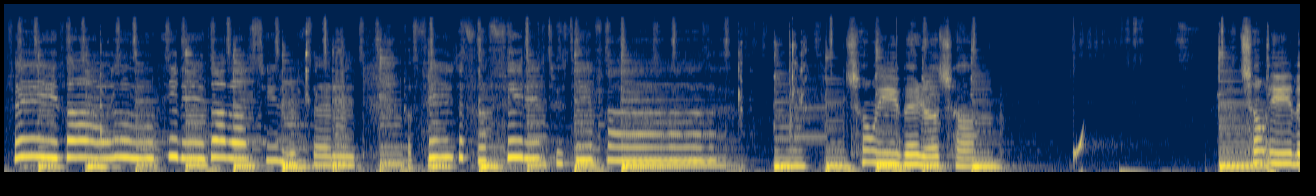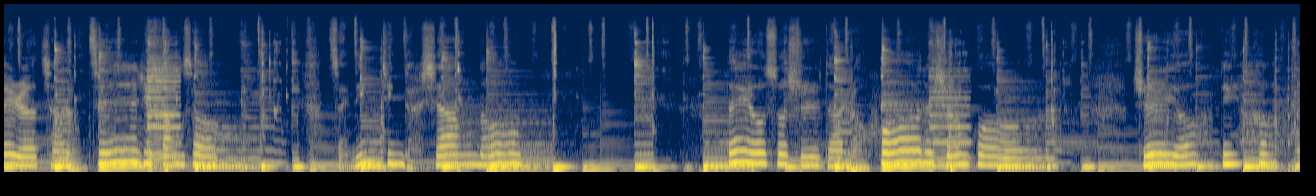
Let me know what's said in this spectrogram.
飞发噜哔哩哒啦西噜发滴，发飞的发飞的飞飞发，冲一杯热茶，冲一杯热茶，让自己放松，在宁静的巷弄，没有琐事打扰我的生活，只有你和我，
